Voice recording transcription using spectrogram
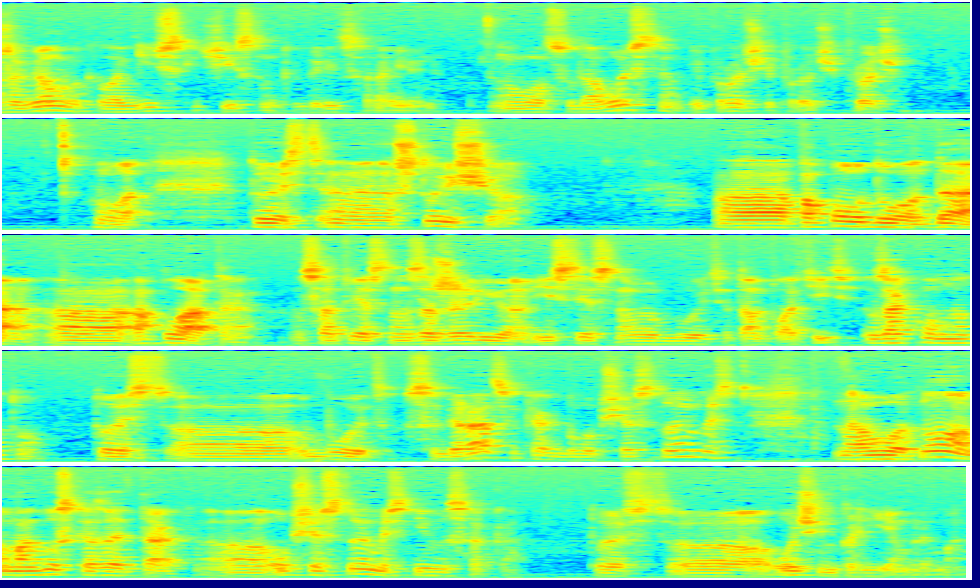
живем в экологически чистом, как говорится, районе. Вот, с удовольствием и прочее, прочее, прочее. Вот. То есть, э, что еще? Э, по поводу, да, э, оплаты, соответственно, за жилье, естественно, вы будете там платить за комнату, то есть будет собираться как бы общая стоимость. Вот. Но могу сказать так, общая стоимость невысока, то есть очень приемлемая.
